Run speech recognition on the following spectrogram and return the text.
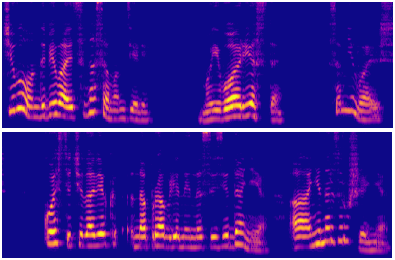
Чего он добивается на самом деле? Моего ареста. Сомневаюсь. Костя человек, направленный на созидание, а не на разрушение.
